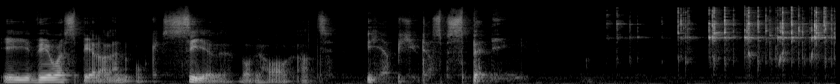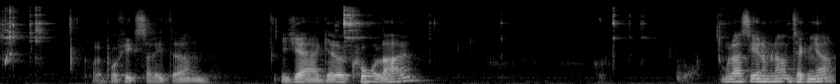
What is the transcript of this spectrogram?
i VHS-spelaren och ser vad vi har att erbjudas för spänning. Håller på att fixa lite eh, Jäger och Cola här. Och läser igenom mina anteckningar.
